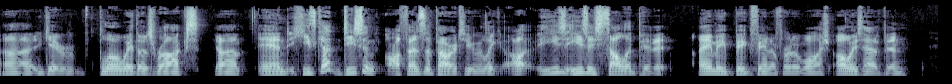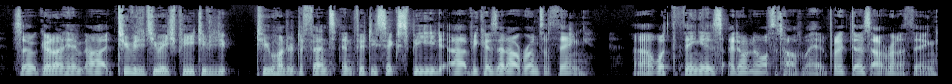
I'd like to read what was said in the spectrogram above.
Uh, get blow away those rocks, uh, and he's got decent offensive power too. Like uh, he's he's a solid pivot. I am a big fan of Rotom Wash, always have been. So good on him. Uh, 252 HP, 250 200 defense, and 56 speed uh, because that outruns a thing. Uh, what the thing is, I don't know off the top of my head, but it does outrun a thing.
